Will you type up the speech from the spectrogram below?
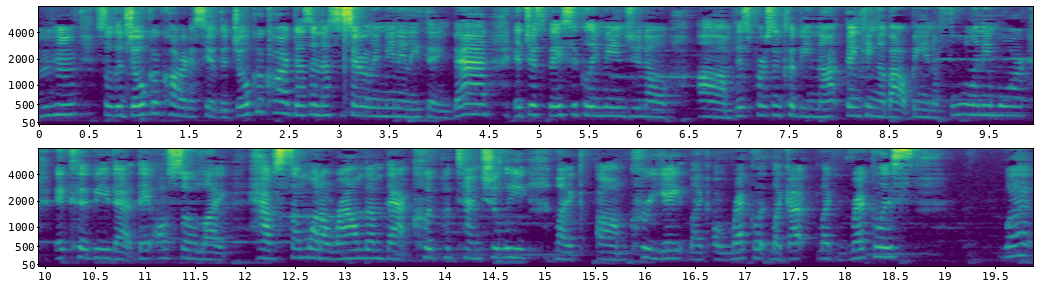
Mm-hmm. So the Joker card is here. The Joker card doesn't necessarily mean anything bad. It just basically means, you know, um, this person could be not thinking about being a fool anymore. It could be that they also like have someone around them that could potentially like um, create like a reckless, like I like reckless. What?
